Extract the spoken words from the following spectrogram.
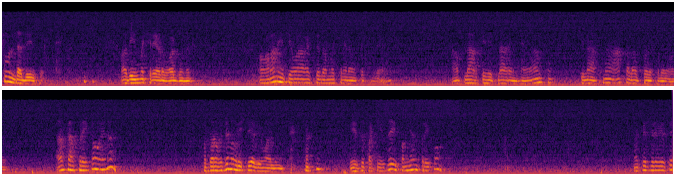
ټول د دې سره او دې مشرې اړه ورځو نه اورانه چې واره چې د مشرې نه وکړي او پلار چې پلار یې حیران شو چې نه عقل او پوهه خدای وایي او تاسو پرې کوئ نه په دروغجنو رښتیا به معلوم یې زه پکې زه یې پمیان پرې کوم نو چې ترې وسه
